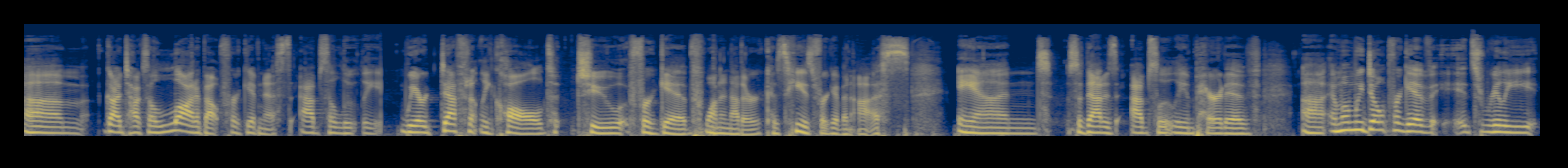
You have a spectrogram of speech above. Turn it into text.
Um god talks a lot about forgiveness absolutely. We are definitely called to forgive one another because he has forgiven us. And so that is absolutely imperative. Uh, and when we don't forgive it's really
